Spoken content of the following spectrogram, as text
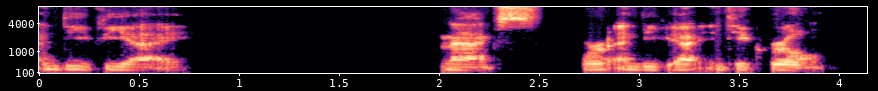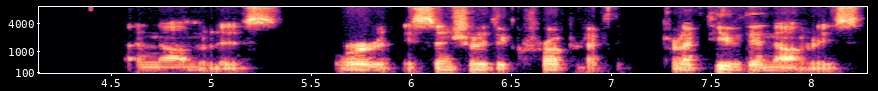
NDVI max or NDVI integral anomalies, or essentially the crop productivity anomalies.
